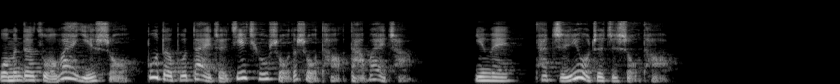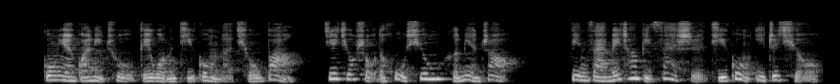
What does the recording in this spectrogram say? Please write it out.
我们的左外野手不得不戴着接球手的手套打外场，因为他只有这只手套。公园管理处给我们提供了球棒、接球手的护胸和面罩，并在每场比赛时提供一支球。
